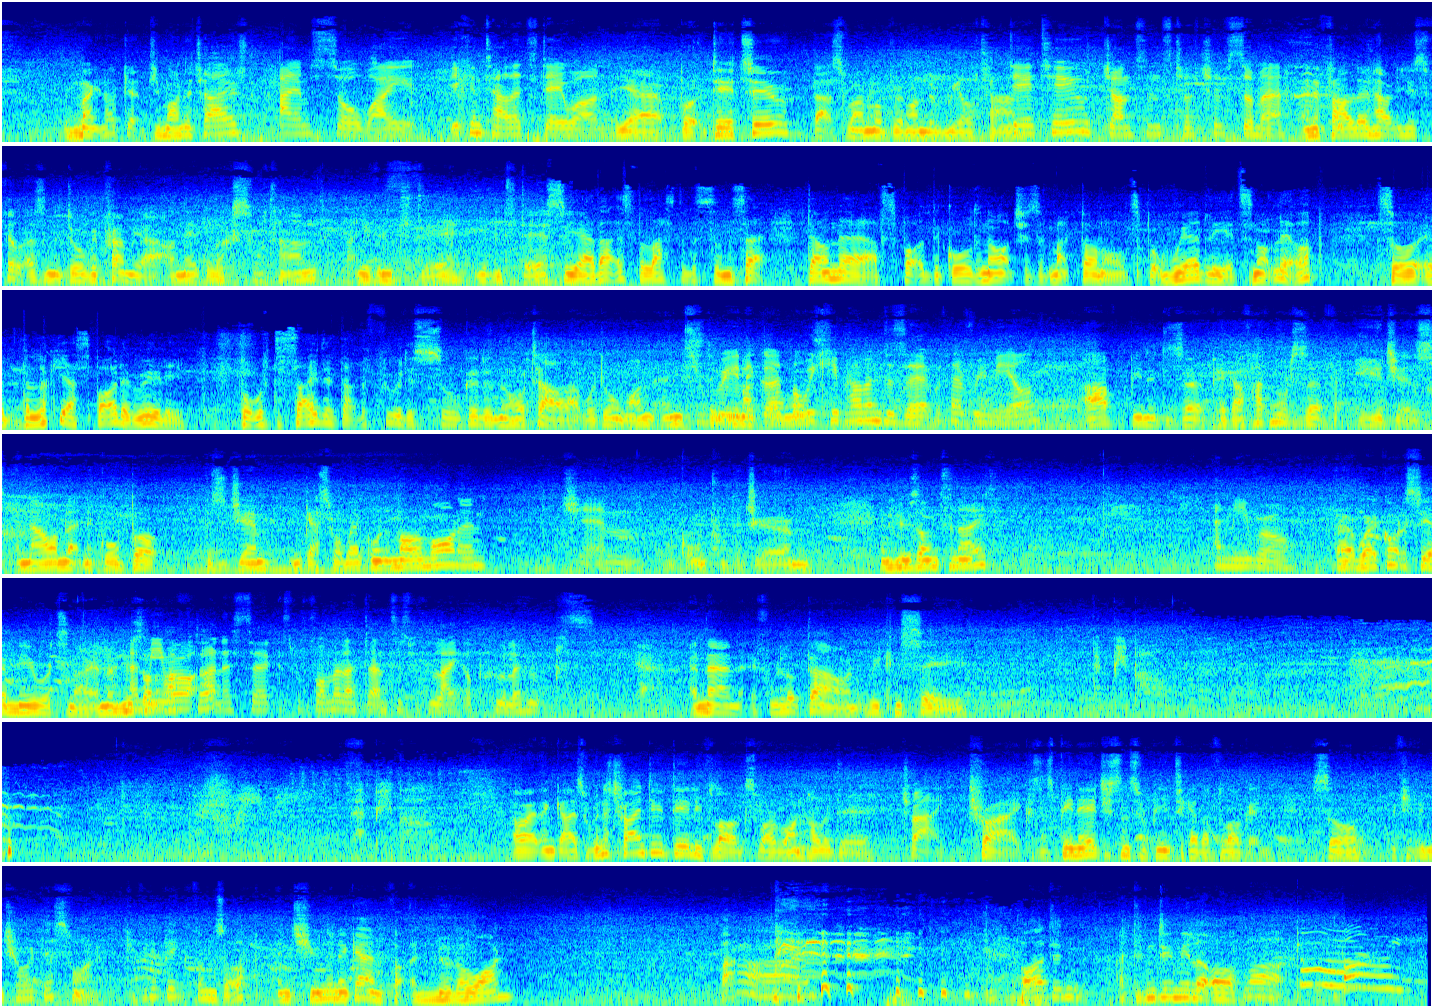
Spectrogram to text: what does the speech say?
It might not get demonetized. I am so white. You can tell it's day one. Yeah, but day two, that's when we'll bring on the real tan. Day two, Johnson's touch of summer. And if I learn how to use filters in Adobe Premiere, I'll make it look so tanned. Even today, even today. So yeah, that is the last of the sunset. down there I've spotted the golden arches of McDonald's, but weirdly it's not lit up. So it, the lucky I spotted it really. But we've decided that the food is so good in the hotel that we don't want any It's stinking really good, but we keep having dessert with every meal. I've been a dessert pig. I've had no dessert for ages, and now I'm letting it go. But there's a gym, and guess where we're going tomorrow morning? The gym. We're going to the gym. And who's on tonight? Amiro. Uh, we're going to see Amira tonight, and then who's on Amiro after? and a circus performer that dances with light up hula hoops. Yeah. And then if we look down, we can see The people. the people. All right then, guys, we're going to try and do daily vlogs while we're on holiday. Try. Try, because it's been ages since we've been together vlogging. So if you've enjoyed this one, give it a big thumbs up and tune in again for another one. Bye. oh, I didn't. I didn't do me little. What? Bye.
